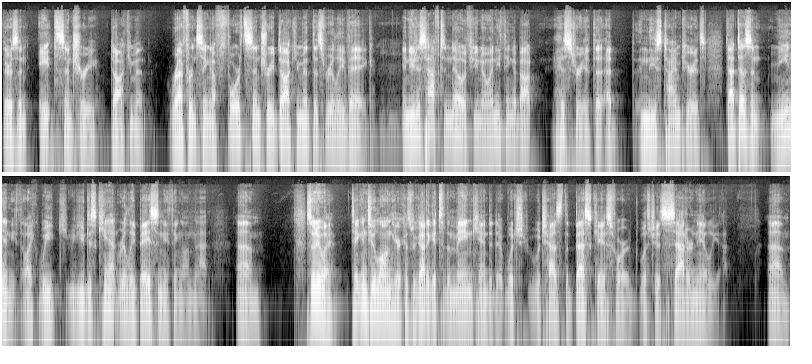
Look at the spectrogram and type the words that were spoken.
there's an eighth century document referencing a fourth century document that's really vague, and you just have to know if you know anything about history at the at in these time periods that doesn't mean anything. Like we you just can't really base anything on that. Um, so anyway, taking too long here because we got to get to the main candidate, which which has the best case for it, which is Saturnalia. Um,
